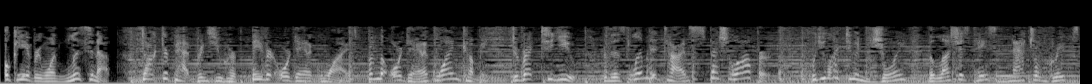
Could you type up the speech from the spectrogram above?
Okay, everyone, listen up. Dr. Pat brings you her favorite organic wines from the Organic Wine Company direct to you for this limited time special offer. Would you like to enjoy the luscious taste of natural grapes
